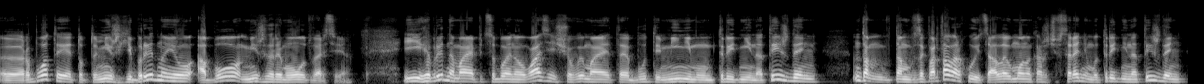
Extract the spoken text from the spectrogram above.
е, роботи, тобто між гібридною або між ремоут версією. І гібридна має під собою на увазі, що ви маєте бути мінімум 3 дні на тиждень. Ну там там за квартал рахується, але умовно кажучи, в середньому 3 дні на тиждень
